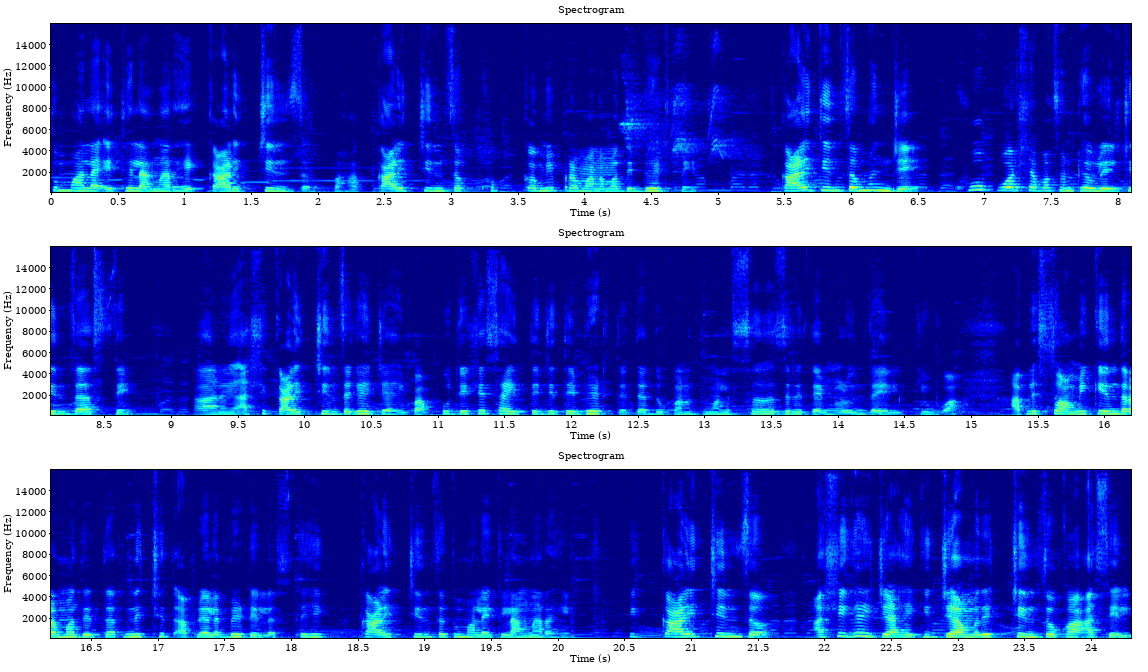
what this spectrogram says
तुम्हाला येथे लागणार आहे काळी चिंच. पहा काळी चिंच खूप कमी प्रमाणामध्ये भेटते. काळी चिंच म्हणजे खूप वर्षापासून ठेवलेली चिंच असते. आणि अशी काळी चिंच घ्यायची आहे बापूजेचे साहित्य जिथे भेटते त्या दुकानात तुम्हाला सहजरित्या मिळून जाईल. किंवा आपले स्वामी केंद्रामध्ये तर निश्चित आपल्याला भेटेलच. ते ही काळी चिंच तुम्हाला एक लागणार आहे. ही काळी चिंच अशी घ्यायची आहे की ज्यामध्ये चिंचोका असेल.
